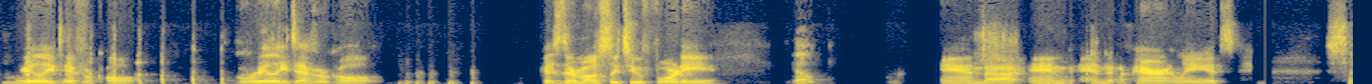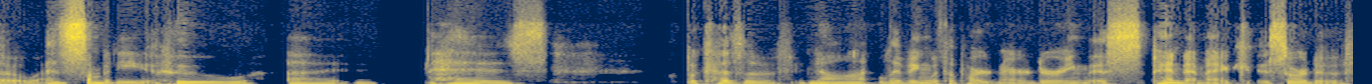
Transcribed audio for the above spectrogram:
Really difficult. Really difficult. Because they're mostly 240 yep. And uh and and apparently it's so as somebody who uh has because of not living with a partner during this pandemic sort of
